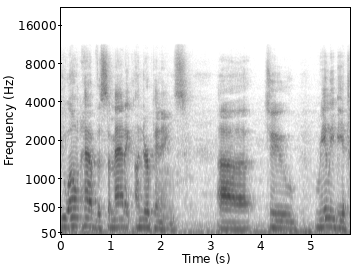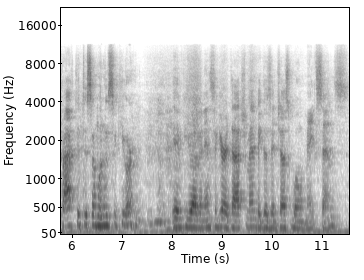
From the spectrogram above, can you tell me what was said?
you won't have the somatic underpinnings uh, to really be attracted to someone who's secure if you have an insecure attachment because it just won't make sense.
